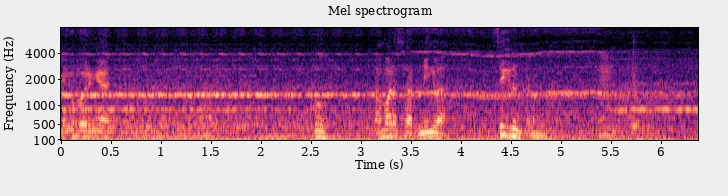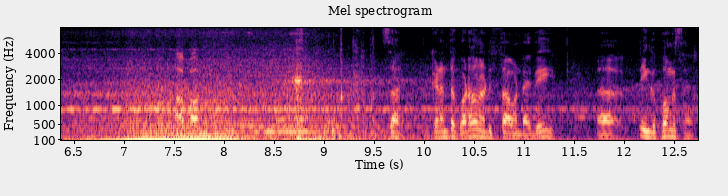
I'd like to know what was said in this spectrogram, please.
எங்க போறீங்க ஓ ராமாரா சார் நீங்களா சீக்கிரம் கிளம்புங்க అబ్బా, సార్ ఇక్కడంతా గొడవ నడుస్తూ ఉండేది ఇంక పోంగ సార్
